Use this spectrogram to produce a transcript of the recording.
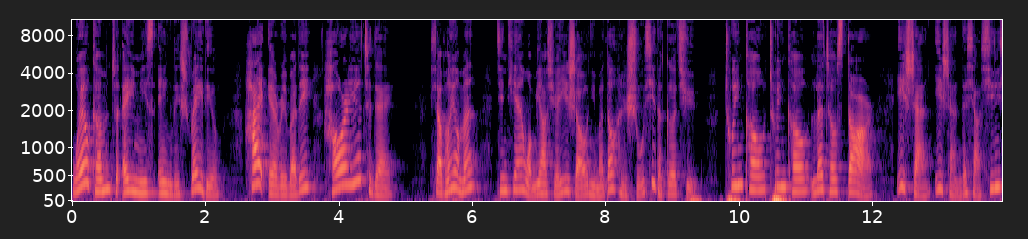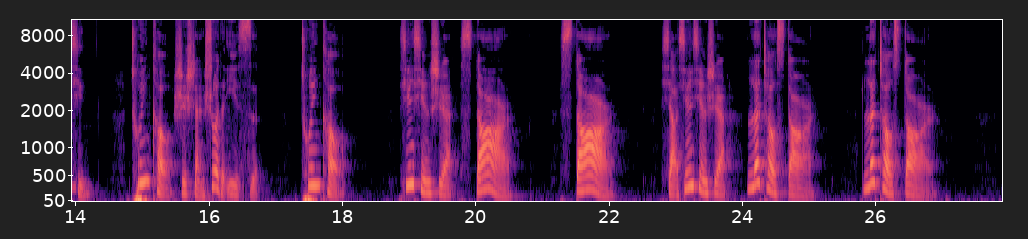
Welcome to Amy's English Radio. Hi, everybody. How are you today? 小朋友们，今天我们要学一首你们都很熟悉的歌曲《Twinkle Twinkle Little Star》，一闪一闪的小星星。Twinkle 是闪烁的意思，Twinkle，星星是 star，star，小星星是 little star，little star。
